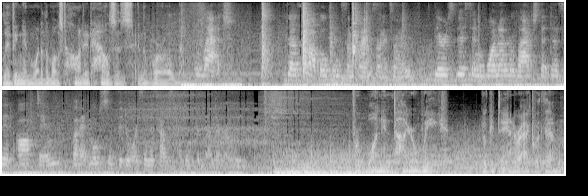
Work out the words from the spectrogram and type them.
living in one of the most haunted houses in the world. The latch does pop open sometimes on its own. There's this and one other latch that does it often, but most of the doors in this house have opened on their own. For one entire week, you'll get to interact with them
